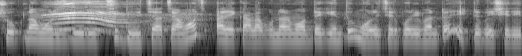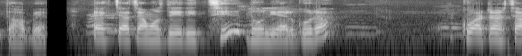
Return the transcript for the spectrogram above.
শুকনো মরিচ দিয়ে দিচ্ছি দুই চা চামচ আর এই কালাবোনার মধ্যে কিন্তু মরিচের পরিমাণটা একটু বেশি দিতে হবে। এক চা চামচ দিয়ে দিচ্ছি ধনিয়ার গুঁড়া, কোয়ার্টার চা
